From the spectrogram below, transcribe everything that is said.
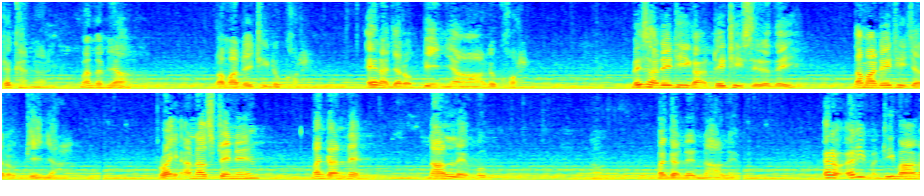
လက်ခံတာတွေမှန်သမျှတမ္မာဒိဋ္ဌိလို့ခေါ်တယ်အဲ့ဒါကြတော့ပညာလို့ခေါ်တယ်မိစ္ဆာဒိဋ္ဌိကဒိဋ္ဌိစေရသိတမ္မာဒိဋ္ဌိကြတော့ပညာ right understanding မင်္ဂန်နဲ့နားလည်မှုမင်္ဂန်နဲ့နားလည်မှုအဲ့တော့အဲ့ဒီဒီမှာက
